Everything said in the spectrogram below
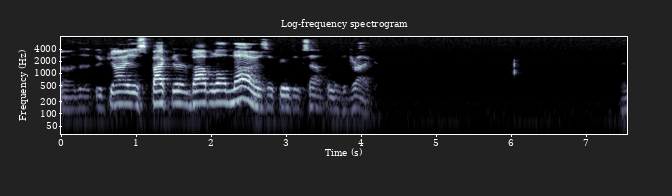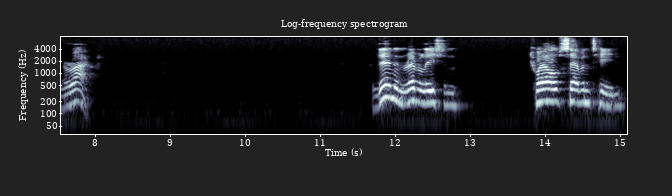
Uh, the, the guy that's back there in Babylon now is a good example of a dragon. in Iraq. And then in Revelation 12, 17,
